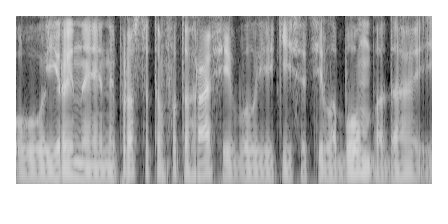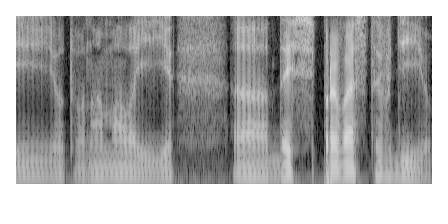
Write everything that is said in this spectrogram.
у Ірини не просто там фотографії були якісь ціла бомба, да, і от вона мала її е, десь привести в дію.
